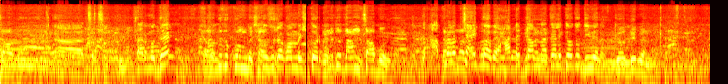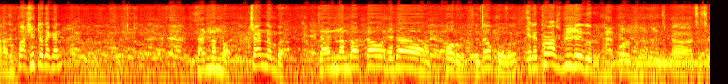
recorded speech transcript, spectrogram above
চাওয়া আচ্ছা আচ্ছা। তার মধ্যে এখন কিন্তু কম বেশি। কিছুটা কম বেশি করবেন। আমি তো দাম চাবই। আপনারা চাইতে হবে। হাটের দাম না চাইলে কেউ তো দিবে না। কেউ দিবে না। আচ্ছা পাশেরটা দেখেন। চার নাম্বার। চার নাম্বার। চার নাম্বারটাও এটা খরচ এটাও খরচ এটা ক্রস ব্রিডের গরু? হ্যাঁ খরচ আচ্ছা আচ্ছা।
